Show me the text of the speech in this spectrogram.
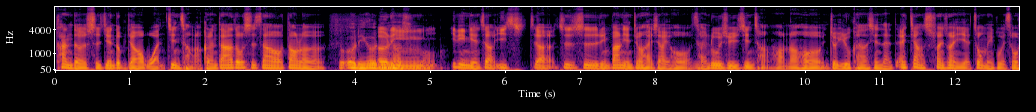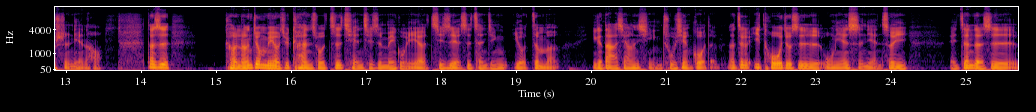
看的时间都比较晚进场了，可能大家都是到到了就二零二零一零年，这样一起，这这是零八年金融海啸以后才陆续进场哈，然后就一路看到现在，哎，这样算一算也做美股也做十年了哈，但是可能就没有去看说之前其实美股也有，其实也是曾经有这么一个大箱型出现过的，那这个一拖就是五年十年，所以哎，真的是。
